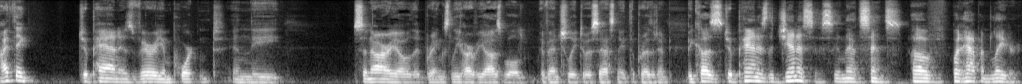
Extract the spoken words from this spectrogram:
I think Japan is very important in the scenario that brings Lee Harvey Oswald eventually to assassinate the president because Japan is the genesis in that sense of what happened later.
